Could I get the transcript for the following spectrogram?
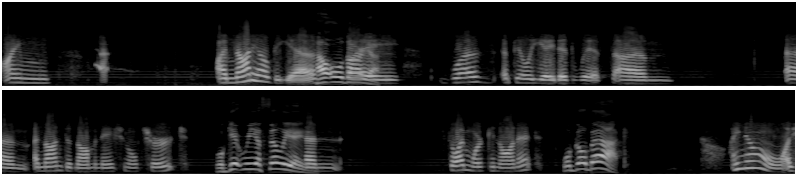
I'm uh, I'm not LDS. How old are I ya? was affiliated with um, um, a non-denominational church, Well, get reaffiliated. and so I'm working on it. well, go back. I know I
